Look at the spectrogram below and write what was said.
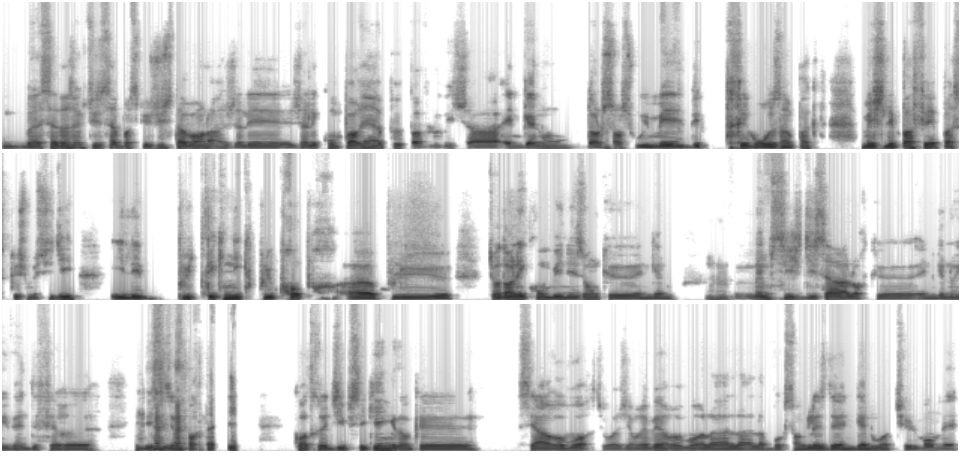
Ben, c'est intéressant que tu dis ça parce que juste avant, là, j'allais, j'allais comparer un peu Pavlovich à Ngannou dans le Mhm. sens où il met des très gros impacts, mais je ne l'ai pas fait parce que je me suis dit, il est plus technique, plus propre, euh, plus, tu vois, dans les combinaisons que Ngannou. Mhm. Même si je dis ça alors que Ngannou, il vient de faire euh, une décision partagée contre Gypsy King, donc euh, c'est à revoir, tu vois. J'aimerais bien revoir la, la, la boxe anglaise de Ngannou actuellement, mais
